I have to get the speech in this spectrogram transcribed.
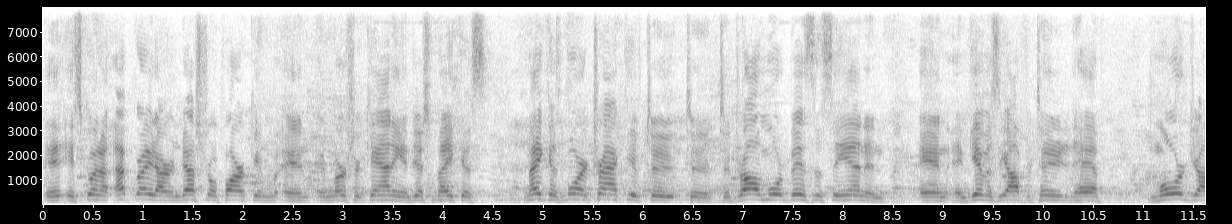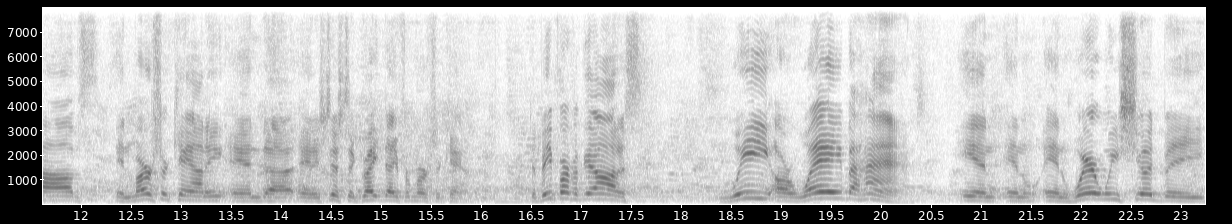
It's going to upgrade our industrial park in, in, in Mercer County and just make us make us more attractive to, to, to draw more business in and, and, and give us the opportunity to have more jobs in Mercer County, and, uh, and it's just a great day for Mercer County. To be perfectly honest, we are way behind in, in, in where we should be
